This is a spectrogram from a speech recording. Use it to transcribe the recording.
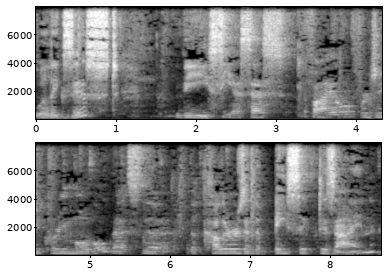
will exist. The CSS file for jQuery Mobile, that's the, the colors and the basic design.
